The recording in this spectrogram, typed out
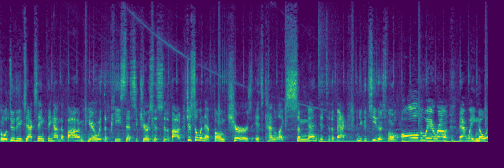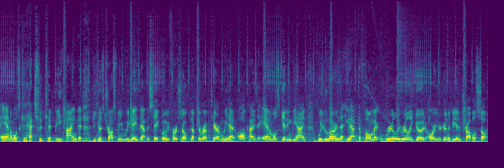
and we'll do the exact same thing on the bottom here with the piece that secures this to the bottom. Just so when that foam cures, it's kind of like cemented to the back. And you can see there's foam all the way around. That way no animals can actually get behind it because trust me, we made that mistake when we first opened up the Reptarium. We had all kinds of animals getting behind. We learned that you have to foam it really, really good or you're gonna be in trouble. So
